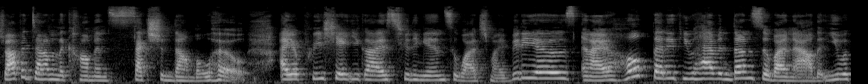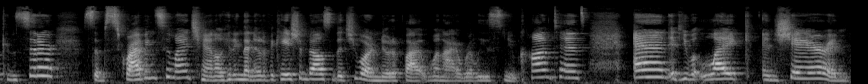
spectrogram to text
drop it down in the comments section down below. I appreciate you guys tuning in to watch my videos. And I hope that if you haven't done so by now, that you would consider subscribing to my channel, hitting that notification bell so that you are notified when I release new content. And if you would like and share and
